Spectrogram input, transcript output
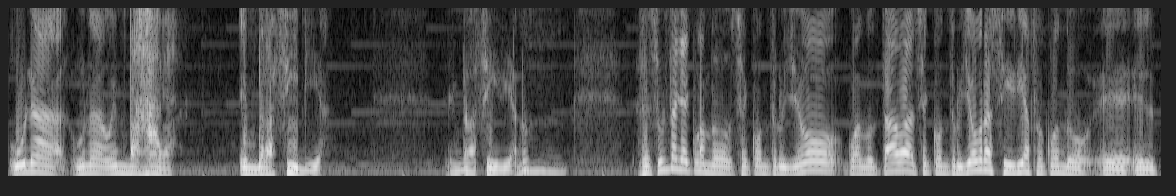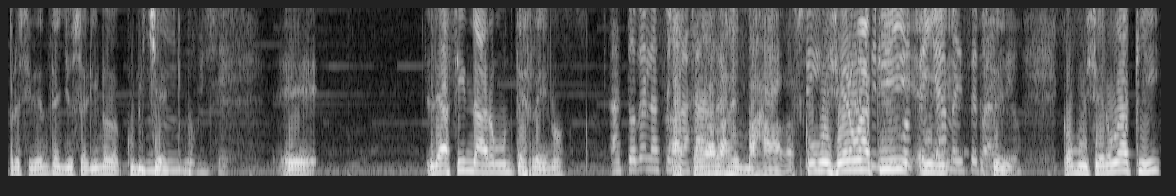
una, una embajada en Brasilia. En Brasilia, ¿no? Resulta que cuando se construyó, cuando estaba, se construyó Brasilia fue cuando eh, el presidente Juscelino Kubitschek, eh, le asignaron un terreno A todas las a embajadas. todas las embajadas, Sí, como hicieron aquí, sí, como hicieron aquí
